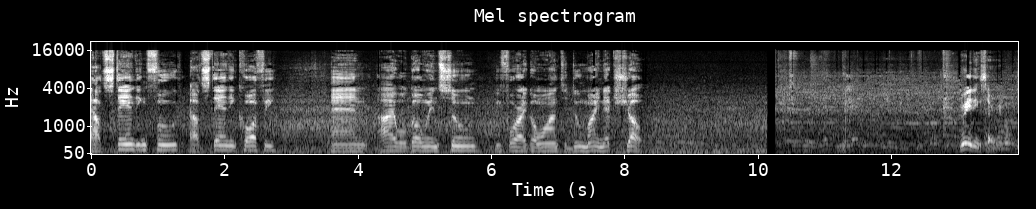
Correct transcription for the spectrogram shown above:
Outstanding food, outstanding coffee, and I will go in soon before I go on to do my next show. Greetings, everyone.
